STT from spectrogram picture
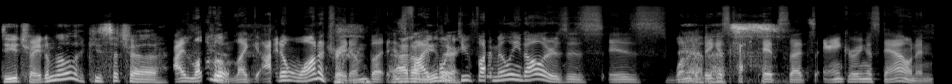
do you trade him though? Like he's such a. I love him. Like I don't want to trade him, but his five point two five million dollars is is one of the biggest cap hits that's anchoring us down. And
